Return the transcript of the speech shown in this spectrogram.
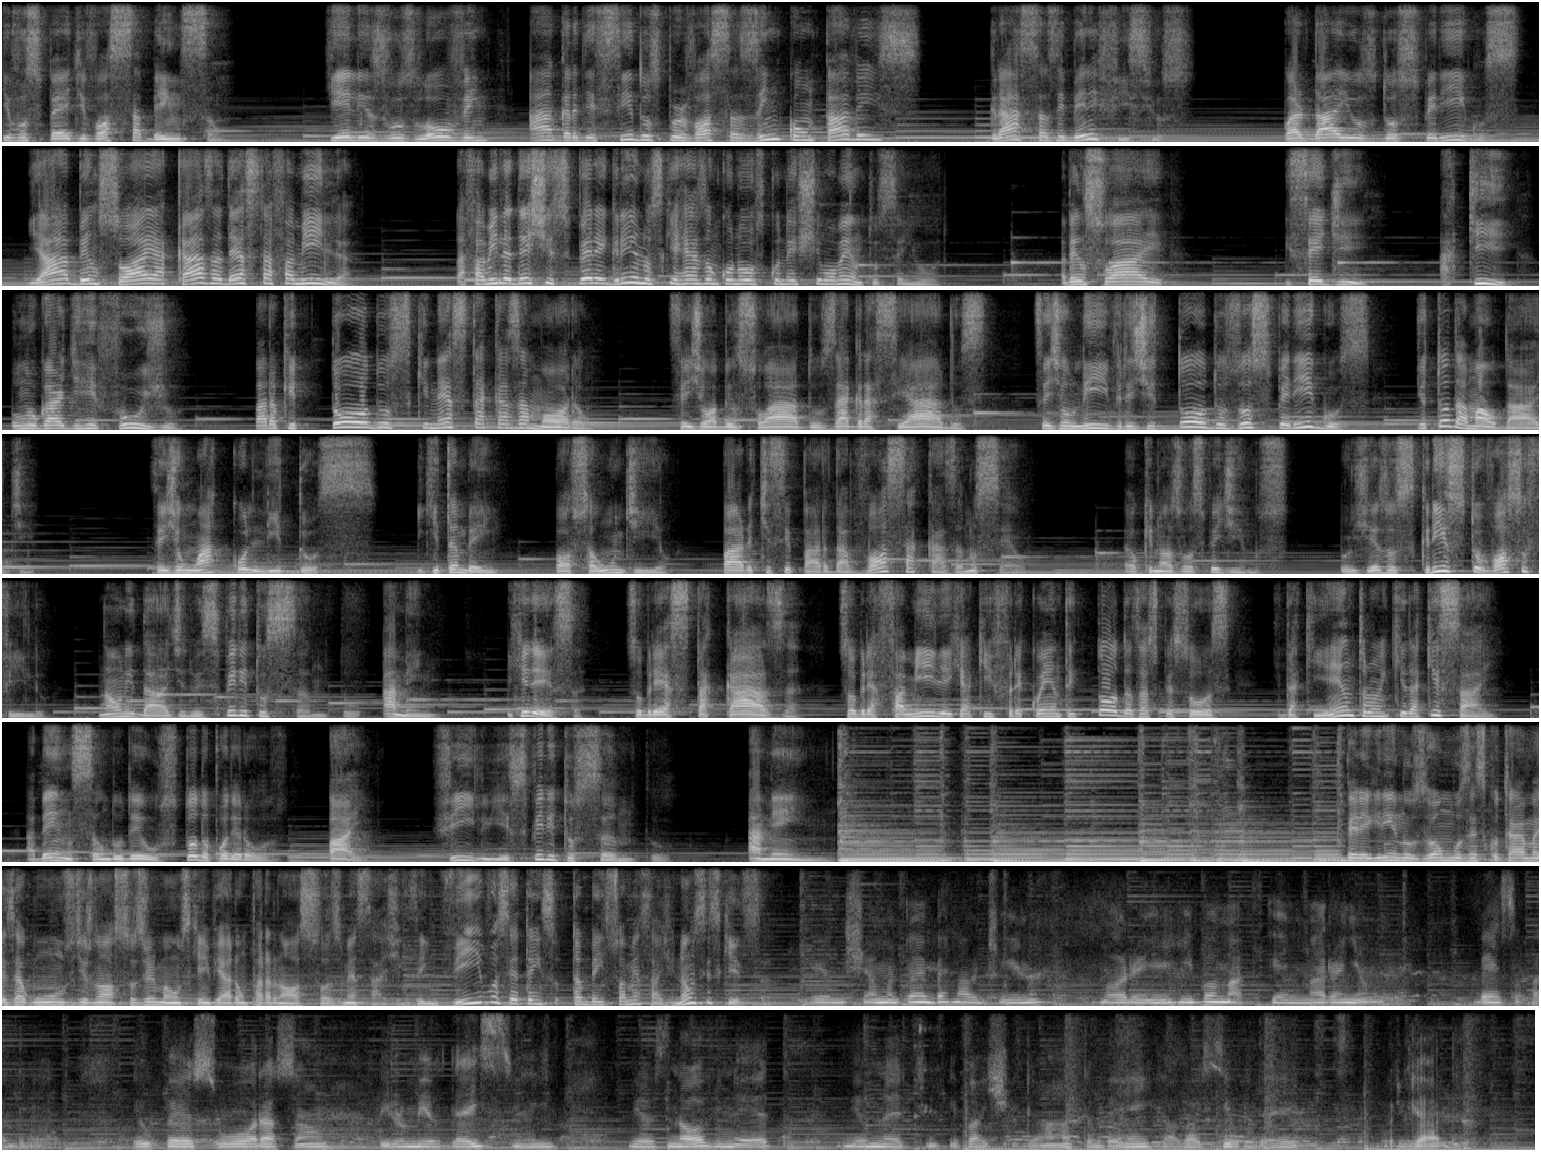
que vos pede vossa bênção. Que eles vos louvem, agradecidos por vossas incontáveis graças e benefícios guardai-os dos perigos e abençoai a casa desta família, da família destes peregrinos que rezam conosco neste momento, Senhor. Abençoai e sede aqui um lugar de refúgio para que todos que nesta casa moram sejam abençoados, agraciados, sejam livres de todos os perigos, de toda a maldade, sejam acolhidos e que também possa um dia participar da vossa casa no céu. É o que nós vos pedimos. Por Jesus Cristo, vosso Filho, na unidade do Espírito Santo. Amém. E que desça sobre esta casa, sobre a família que aqui frequenta e todas as pessoas que daqui entram e que daqui saem, a bênção do Deus Todo-Poderoso, Pai, Filho e Espírito Santo. Amém. Peregrinos, vamos escutar mais alguns de nossos irmãos que enviaram para nós suas mensagens. Envie você tem também sua mensagem, não se esqueça. Eu me chamo Antônia Bernardina, moro em Ribamar Pequeno, Maranhão. Benção, Padre. Eu peço oração pelos meus dez filhos, meus nove netos, meu neto que vai chegar também, já vai ser os dez. Obrigada.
